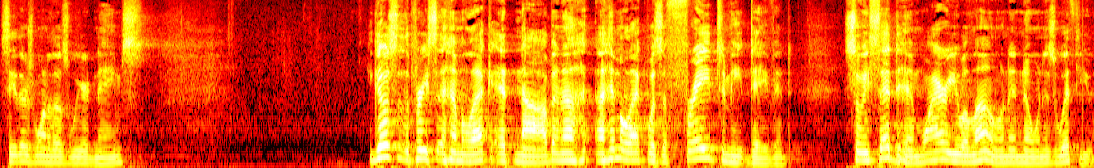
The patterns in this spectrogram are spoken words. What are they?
See, there's one of those weird names. He goes to the priest Ahimelech at Nob, and Ahimelech was afraid to meet David. So he said to him, Why are you alone and no one is with you?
